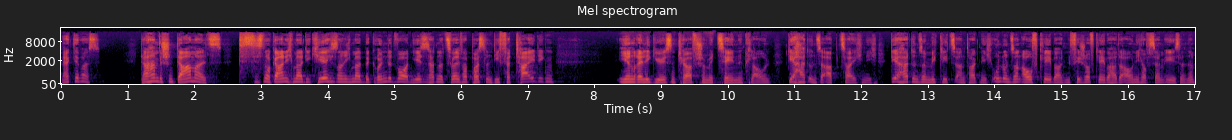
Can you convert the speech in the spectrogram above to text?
Merkt ihr was? Da haben wir schon damals das ist noch gar nicht mal, die Kirche ist noch nicht mal begründet worden. Jesus hat nur zwölf Aposteln, die verteidigen ihren religiösen Turf schon mit Zähnen und Klauen. Der hat unser Abzeichen nicht, der hat unseren Mitgliedsantrag nicht und unseren Aufkleber, den Fischaufkleber hat er auch nicht auf seinem Esel. Ne?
